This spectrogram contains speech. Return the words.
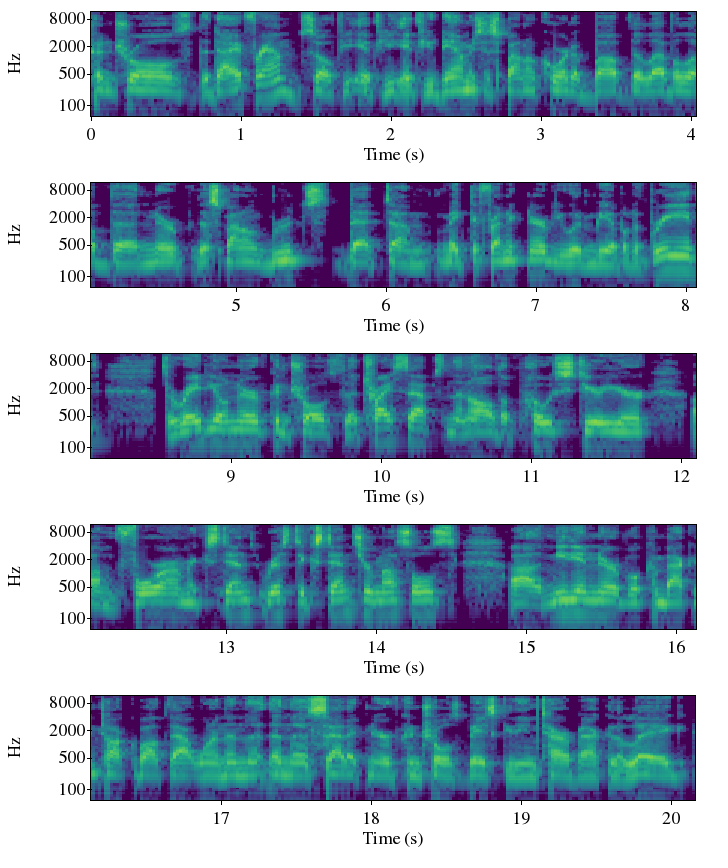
controls the diaphragm. So if you if you if you damage the spinal cord above the level of the nerve, the spinal roots that um, make the phrenic nerve, you wouldn't be able to breathe. The radial nerve controls the triceps and then all the posterior um, forearm wrist extensor muscles. Uh, the median nerve, we'll come back and talk about that one. And then the, then the sciatic nerve controls basically the entire back of the leg.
